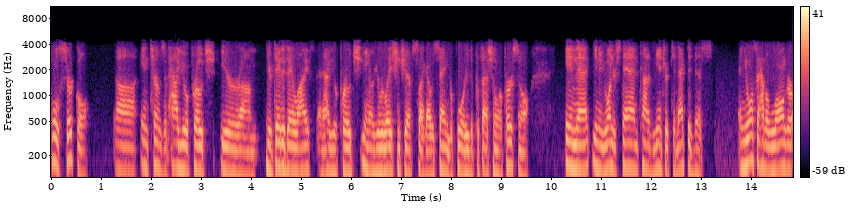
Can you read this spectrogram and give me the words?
full circle uh, in terms of how you approach your um, your day to day life and how you approach you know your relationships. Like I was saying before, either professional or personal in that you know you understand kind of the interconnectedness and you also have a longer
